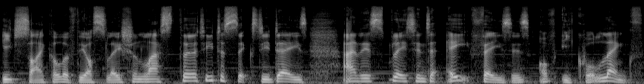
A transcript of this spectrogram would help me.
Each cycle of the oscillation lasts 30 to 60 days and is split into eight phases of equal length.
